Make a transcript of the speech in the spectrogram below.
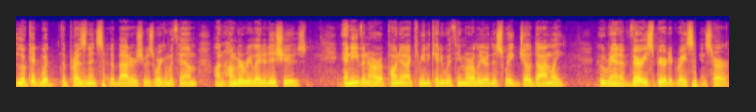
look at what the president said about her. She was working with him on hunger related issues. And even her opponent, I communicated with him earlier this week, Joe Donnelly, who ran a very spirited race against her.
